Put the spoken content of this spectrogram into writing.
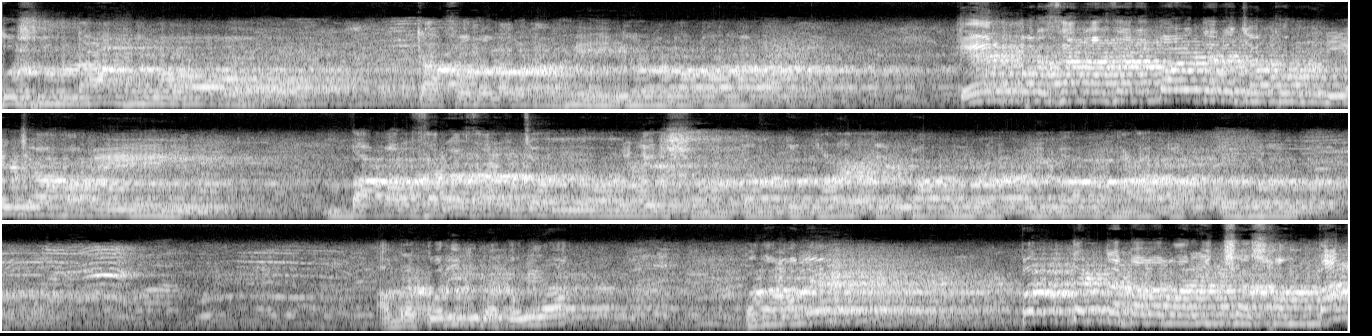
গোসল না হলো কাফনও করা হয়ে গেল বাবা। এরপর জানাজার ময়দানে যখন নিয়ে যাওয়া হবে, বাবার জানাজার জন্য নিজের সন্তানকে দাঁড়াইতে দাঁড়াতে পারল না, ইমাম ভাড়া করতে হলো। আমরা করি কিনা, করি না? কথা বলে প্রত্যেকটা বাবা মার ইচ্ছা সন্তান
